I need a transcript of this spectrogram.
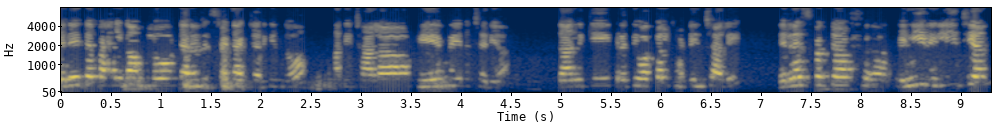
ఏదైతే పహల్గామ్లో టెర్రరిస్ట్ అటాక్ జరిగిందో అది చాలా హేయమైన చర్య. దానికి ప్రతి ఒక్కరు ఖండించాలి. ఇర్రెస్పెక్ట్ ఆఫ్ ఎనీ రిలీజియన్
